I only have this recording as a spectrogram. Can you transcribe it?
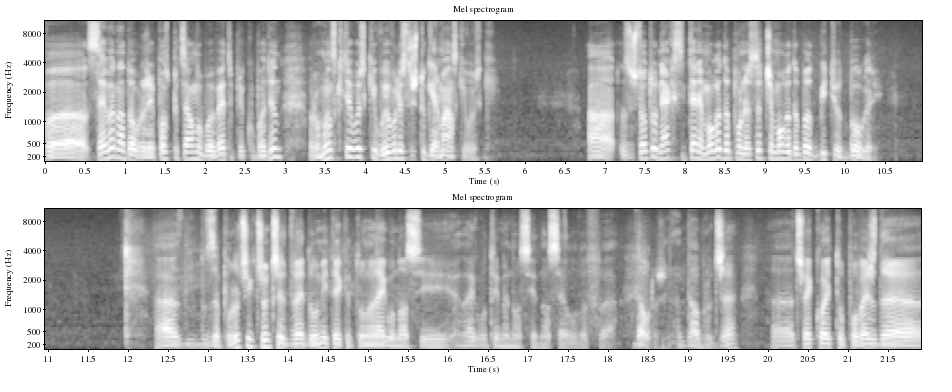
а, Северна Добруджа и по-специално боевете при Кобадин, румънските войски воювали срещу германски войски. А, защото някакси те не могат да понесат, че могат да бъдат бити от българи. А, за поручик Чунчев две думи, тъй като на него носи, на неговото име носи едно село в Добруджа. Добруджа. А, човек, който повежда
